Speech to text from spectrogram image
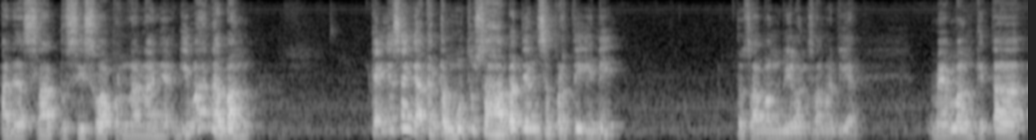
Ada satu siswa pernah nanya, gimana bang? Kayaknya saya nggak ketemu tuh sahabat yang seperti ini. Terus abang bilang sama dia, memang kita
